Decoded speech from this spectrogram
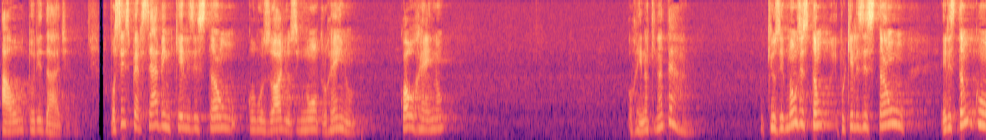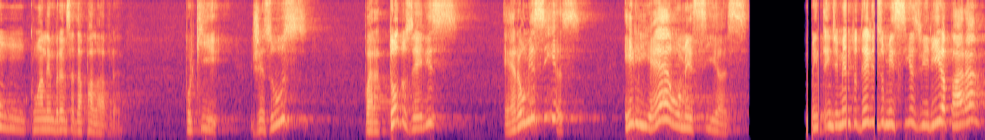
autoridade. Vocês percebem que eles estão com os olhos em outro reino? Qual o reino? O reino aqui na terra. O que os irmãos estão, porque eles estão, eles estão com, com a lembrança da palavra. Porque Jesus, para todos eles, era o Messias. Ele é o Messias. No entendimento deles, o Messias viria para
